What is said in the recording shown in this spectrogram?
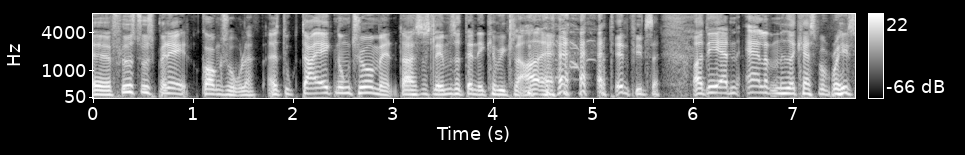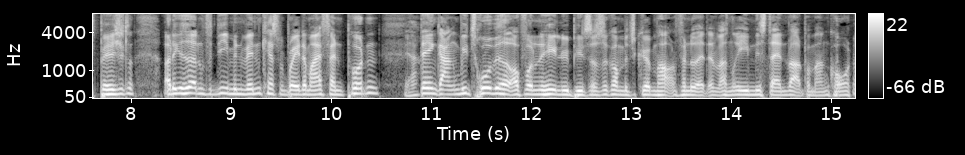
øh, flødestus, spinat, gorgonzola. Altså, du, der er ikke nogen tømmermænd, der er så slemme, så den ikke kan blive klaret af, den pizza. Og det er den aller, den hedder Casper Braid Special. Og det hedder den, fordi min ven Casper Braid og mig fandt på den. Ja. Dengang vi troede, vi havde opfundet en helt ny pizza, så kom vi til København og fandt ud af, at den var sådan rimelig standard på mange kort.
